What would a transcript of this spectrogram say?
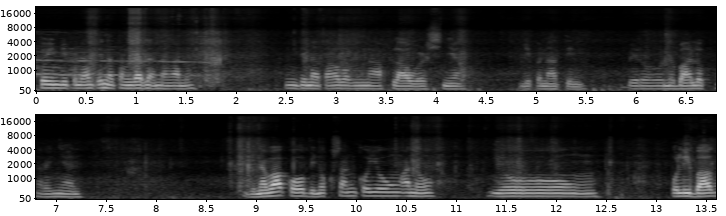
Ito hindi pa natin natanggalan ng ano, yung tinatawag na flowers niya. Hindi pa natin pero nabalot na rin yan. Ginawa ko binuksan ko yung ano yung polybag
